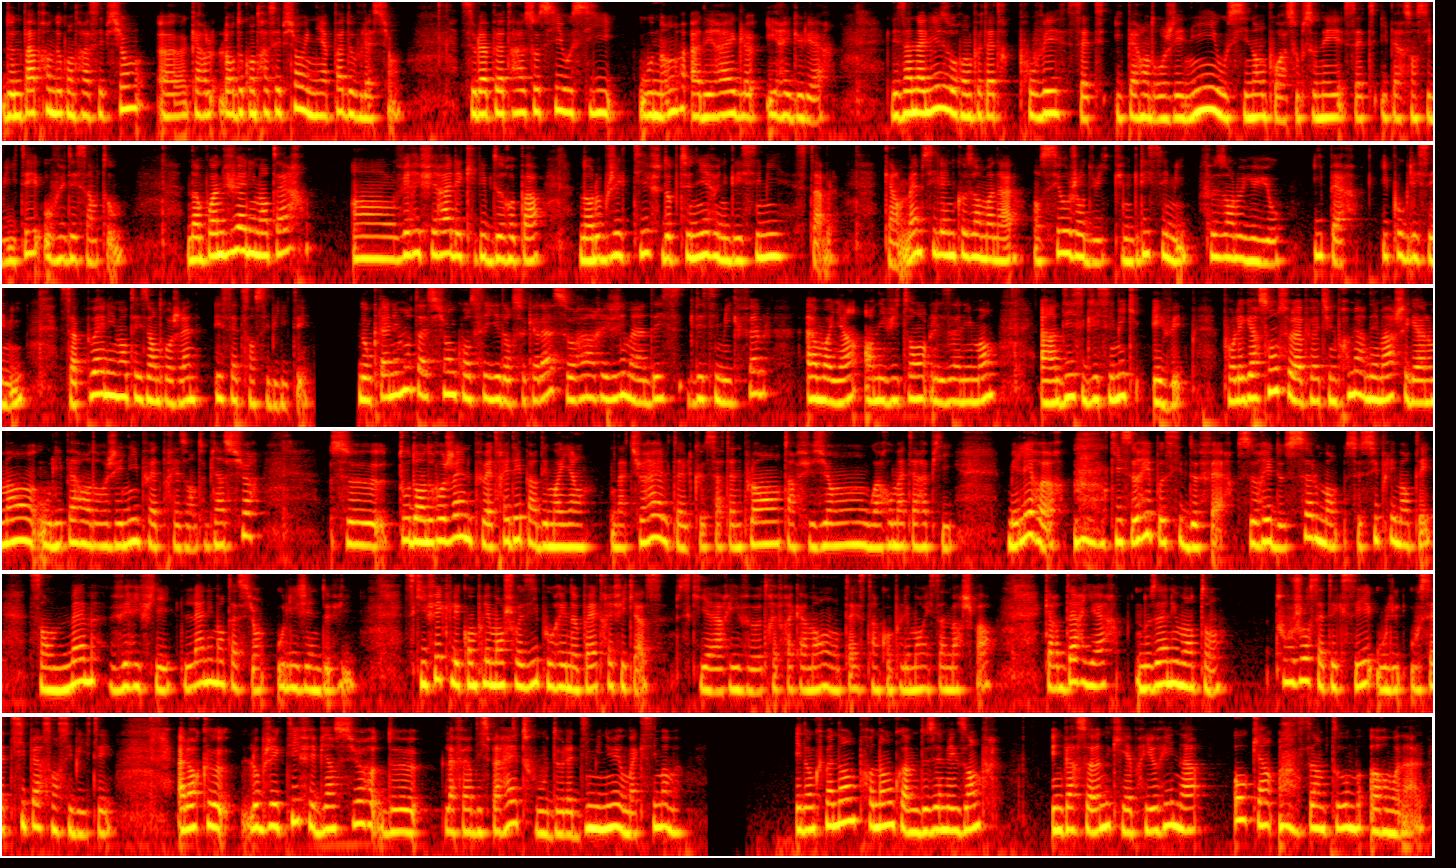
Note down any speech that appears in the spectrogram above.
de ne pas prendre de contraception, euh, car lors de contraception, il n'y a pas d'ovulation. Cela peut être associé aussi ou non à des règles irrégulières. Les analyses auront peut-être prouvé cette hyperandrogénie ou sinon on pourra soupçonner cette hypersensibilité au vu des symptômes. D'un point de vue alimentaire, on vérifiera l'équilibre de repas dans l'objectif d'obtenir une glycémie stable. Car même s'il y a une cause hormonale, on sait aujourd'hui qu'une glycémie faisant le yo-yo, hyper, hypoglycémie, ça peut alimenter les androgènes et cette sensibilité. Donc l'alimentation conseillée dans ce cas-là sera un régime à indice glycémique faible à moyen en évitant les aliments à indice glycémique élevé. Pour les garçons, cela peut être une première démarche également où l'hyperandrogénie peut être présente. Bien sûr, ce taux d'androgène peut être aidé par des moyens naturels tels que certaines plantes, infusions ou aromathérapie. Mais l'erreur qui serait possible de faire serait de seulement se supplémenter sans même vérifier l'alimentation ou l'hygiène de vie. Ce qui fait que les compléments choisis pourraient ne pas être efficaces, ce qui arrive très fréquemment, on teste un complément et ça ne marche pas. Car derrière, nous alimentons toujours cet excès ou, cette hypersensibilité. Alors que l'objectif est bien sûr de la faire disparaître ou de la diminuer au maximum. Et donc maintenant, prenons comme deuxième exemple une personne qui a priori n'a aucun symptôme hormonal.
